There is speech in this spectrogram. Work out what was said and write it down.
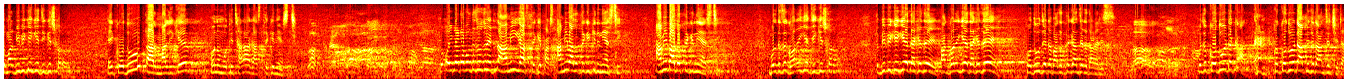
তোমার বিবিকে গিয়ে জিজ্ঞেস করো। এই কদু তার মালিকের অনুমতি ছাড়া গাছ থেকে নিয়ে এসছে। তো ওই বেটা বলতেছে, হুজুর, এটা আমি গাছ থেকে পাস, আমি বাজার থেকে কিনে নিয়ে আসছি আমি বাজার থেকে নিয়ে আসছি বলতেছে, ঘরে গিয়ে জিজ্ঞেস করো। তো বিবিকে গিয়ে দেখে যে, পাকঘরে গিয়ে দেখে যে কদু যেটা বাজার থেকে আনছে, এটা দাঁড়িয়ে বলছে, কদু এটা কার? কদু এটা আপনি যেটা আনছেন সেটা।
